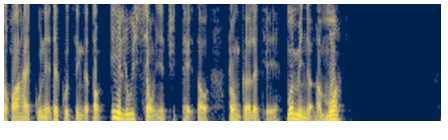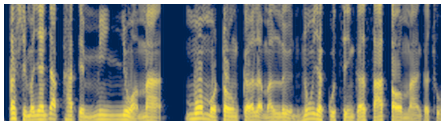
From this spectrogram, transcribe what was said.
Tôi khó hai cú này, thế cú xin cái tàu ít illusion như chỉ thấy tàu đồng cỡ là chỉ. Mỗi mình nhổn là mua. Ta chỉ mà nhận ra khai tiền mình nhổn mà mua một đồng cỡ là mà lử nu giờ cú xin cái xã tàu mà cái chủ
